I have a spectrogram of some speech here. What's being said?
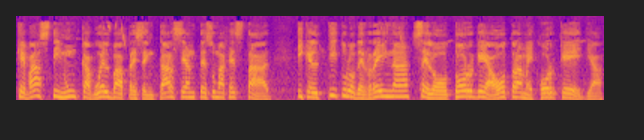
que Basti nunca vuelva a presentarse ante su majestad, y que el título de reina se lo otorgue a otra mejor que ella.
